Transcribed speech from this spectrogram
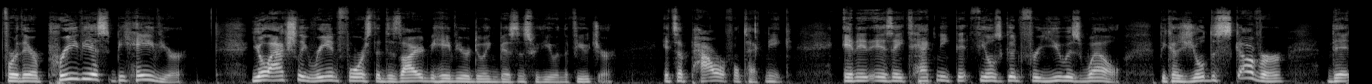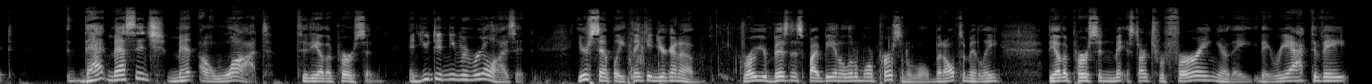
for their previous behavior. You'll actually reinforce the desired behavior of doing business with you in the future. It's a powerful technique. And it is a technique that feels good for you as well because you'll discover that that message meant a lot to the other person and you didn't even realize it. You're simply thinking you're going to grow your business by being a little more personable, but ultimately the other person starts referring or they, they reactivate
